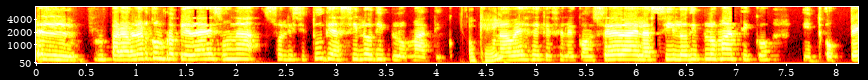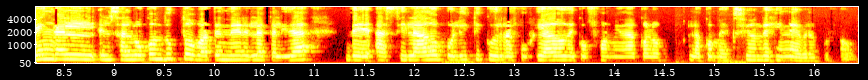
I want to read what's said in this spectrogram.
El, para hablar con propiedad es una solicitud de asilo diplomático. Una vez de que se le conceda el asilo diplomático y obtenga el, salvoconducto, va a tener la calidad de asilado político y refugiado de conformidad con la Convención de Ginebra, por favor.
